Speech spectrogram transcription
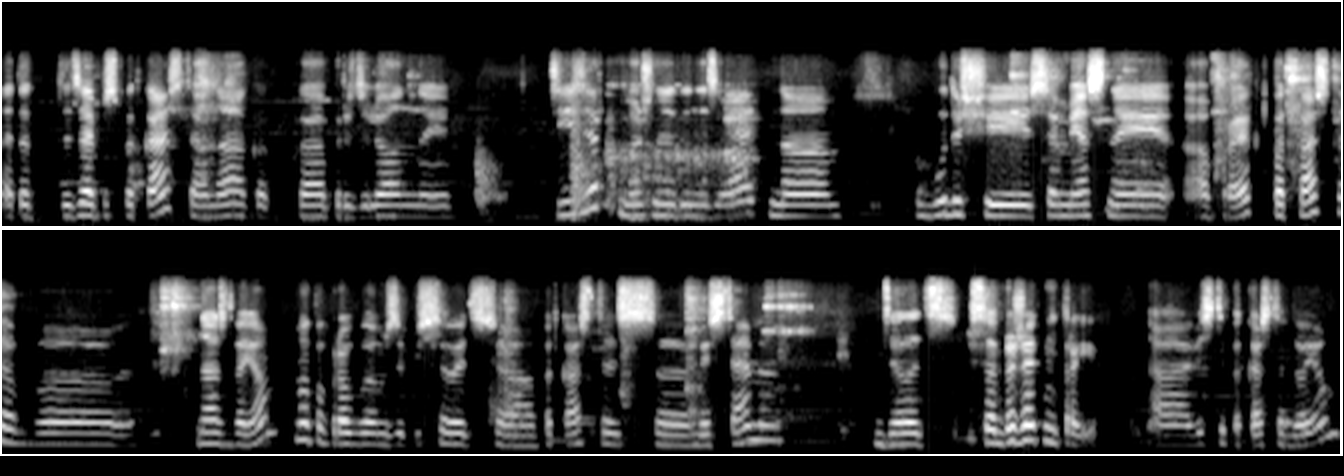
Этот запись подкаста, она как определенный тизер, можно это назвать, на будущий совместный а, проект подкаста в нас вдвоем. Мы попробуем записывать а, подкасты с э, гостями, делать, соображать на троих, вести подкасты вдвоем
